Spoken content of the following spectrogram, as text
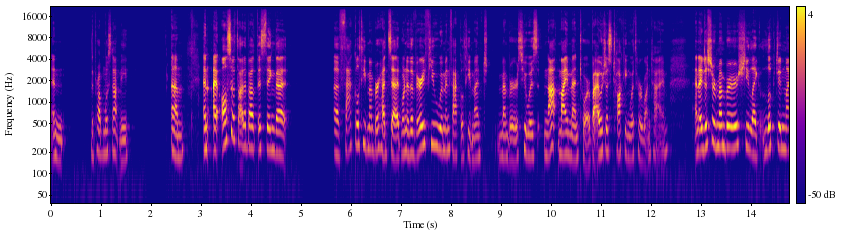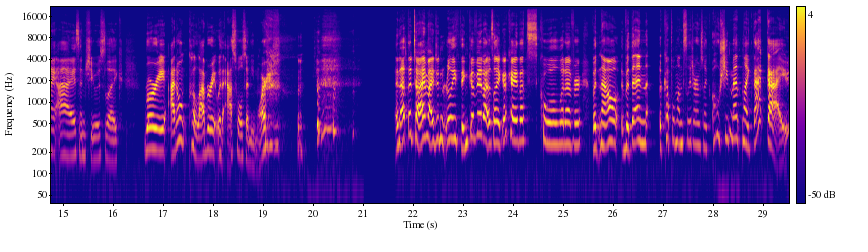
and the problem was not me. Um, and I also thought about this thing that a faculty member had said, one of the very few women faculty members who was not my mentor, but I was just talking with her one time. And I just remember she like looked in my eyes and she was like, Rori, I don't collaborate with assholes anymore. and at the time I didn't really think of it. I was like, okay, that's cool, whatever. But now, but then a couple months later, I was like, oh, she meant like that guy.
